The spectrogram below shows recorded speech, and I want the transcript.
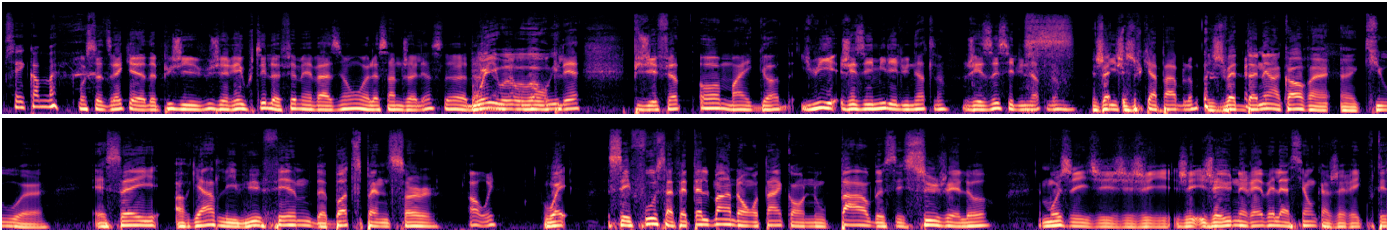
C'est comme. Moi, je te dirais que depuis que j'ai vu, j'ai réécouté le film Invasion euh, Los Angeles, là, dans- Oui, oui, complet. Puis j'ai fait, oh my God. Lui, j'ai mis les lunettes, là. J'ai ces lunettes-là. Je- Puis Je suis capable, là. Je vais te donner encore un, un cue. euh, essaye, regarde les vieux films de Bud Spencer. Ah oui? Oui. C'est fou, ça fait tellement longtemps qu'on nous parle de ces sujets-là. Moi, j'ai eu une révélation quand j'ai réécouté,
